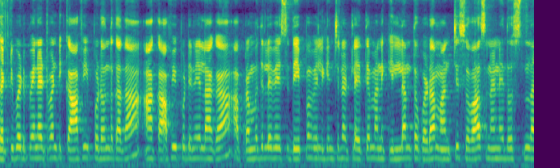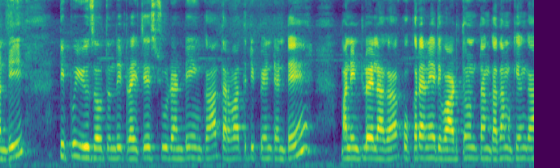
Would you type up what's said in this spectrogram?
గట్టిపడిపోయినటువంటి కాఫీ పొడి ఉంది కదా ఆ కాఫీ పొడినిలాగా ఆ ప్రమిదిలో వేసి దీపం వెలిగించినట్లయితే మనకి ఇల్లంతా కూడా మంచి సువాసన అనేది వస్తుందండి. టిప్ యూజ్ అవుతుంది. ట్రై చేసి చూడండి. ఇంకా తర్వాత టిప్ ఏంటంటే మన ఇంట్లో ఇలాగా కుక్కర్ అనేది వాడుతూ ఉంటాం కదా ముఖ్యంగా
